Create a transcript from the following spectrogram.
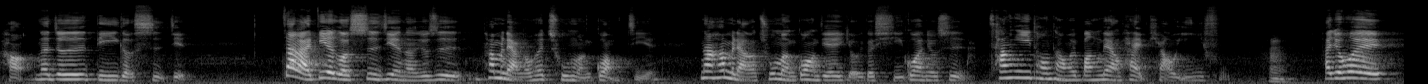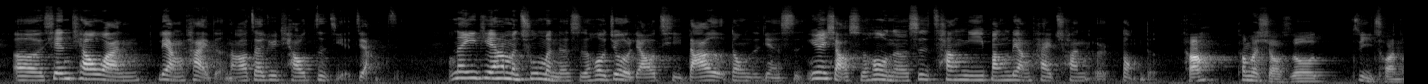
好，那就是第一个事件。再来第二个事件呢，就是他们两个会出门逛街。那他们两个出门逛街有一个习惯，就是苍一通常会帮亮太挑衣服。嗯，他就会呃先挑完亮太的，然后再去挑自己的这样子。那一天他们出门的时候就有聊起打耳洞这件事，因为小时候呢是苍一帮亮太穿耳洞的。哈，他们小时候自己穿哦？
